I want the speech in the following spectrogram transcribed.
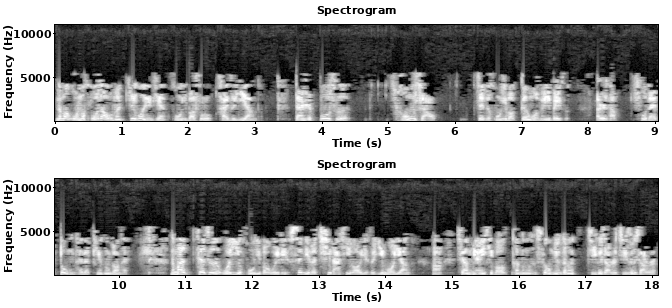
那么我们活到我们最后一天，红细胞数还是一样的，但是不是从小这个红细胞跟我们一辈子，而是它处在动态的平衡状态。那么这是我以红细胞为例，身体的其他细胞也是一模一样的啊。像免疫细胞，可能寿命可能几个小时、几十个小时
